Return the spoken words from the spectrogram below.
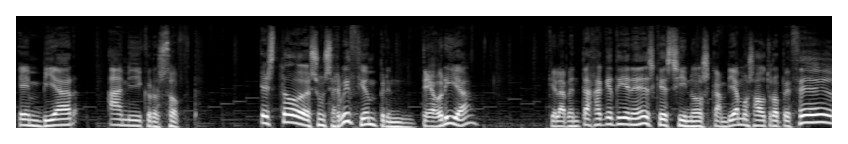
enviar a Microsoft. Esto es un servicio, en teoría, que la ventaja que tiene es que si nos cambiamos a otro PC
